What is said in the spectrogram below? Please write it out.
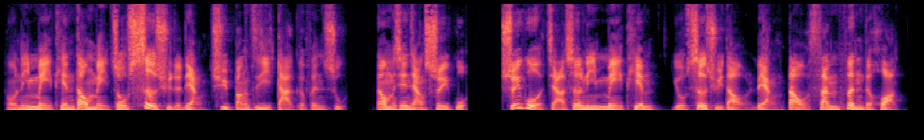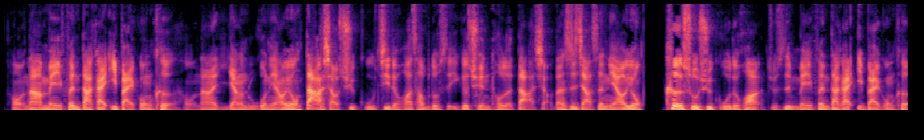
哦，你每天到每周摄取的量去帮自己打个分数。那我们先讲水果，水果假设你每天有摄取到两到三份的话哦，那每份大概一百公克哦，那一样如果你要用大小去估计的话，差不多是一个拳头的大小。但是假设你要用克数去估的话，就是每份大概一百公克。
